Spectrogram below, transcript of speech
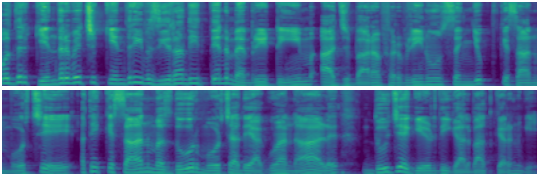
ਉਧਰ ਕੇਂਦਰ ਵਿੱਚ ਕੇਂਦਰੀ ਵਜ਼ੀਰਾਂ ਦੀ ਤਿੰਨ ਮੈਂਬਰੀ ਟੀਮ ਅੱਜ 12 ਫਰਵਰੀ ਨੂੰ ਸੰਯੁਕਤ ਕਿਸਾਨ ਮੋਰਚੇ ਅਤੇ ਕਿਸਾਨ ਮਜ਼ਦੂਰ ਮੋਰਚਾ ਦੇ ਆਗੂਆਂ ਨਾਲ ਦੂਜੇ ਗੇੜ ਦੀ ਗੱਲਬਾਤ ਕਰਨਗੇ।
